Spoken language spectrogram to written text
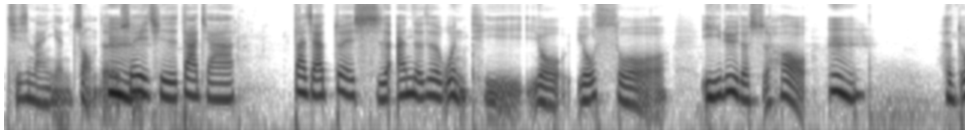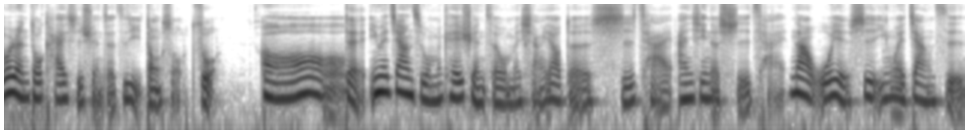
其实蛮严重的，嗯所以其实大家大家对食安的这个问题有有所疑虑的时候，嗯，很多人都开始选择自己动手做。哦，，对，因为这样子我们可以选择我们想要的食材，安心的食材。那我也是因为这样子，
